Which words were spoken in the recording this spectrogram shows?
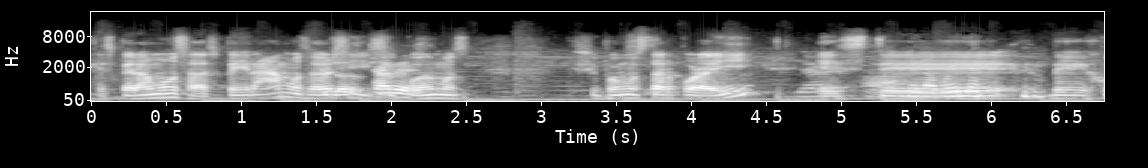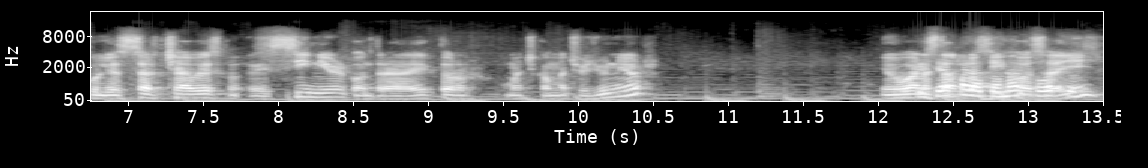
que esperamos, esperamos a ver si, podemos si podemos estar por ahí. Este ah, de Julio César Chávez eh, Senior contra Héctor Macho Camacho Jr. Y van a estar los hijos ahí.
